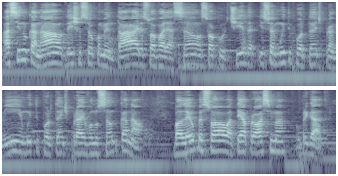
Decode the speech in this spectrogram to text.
assine o canal, deixe o seu comentário, sua avaliação, sua curtida. Isso é muito importante para mim, é muito importante para a evolução do canal. Valeu pessoal, até a próxima, obrigado.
